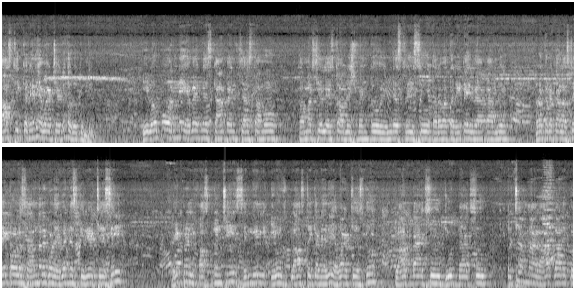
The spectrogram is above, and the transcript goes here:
ప్లాస్టిక్ అనేది అవాయిడ్ చేయడం జరుగుతుంది ఈ లోపు అన్ని అవేర్నెస్ క్యాంపెయిన్స్ చేస్తాము కమర్షియల్ ఎస్టాబ్లిష్మెంటు ఇండస్ట్రీస్ తర్వాత రీటైల్ వ్యాపారులు రకరకాల స్టేక్ హోల్డర్స్ అందరూ కూడా అవేర్నెస్ క్రియేట్ చేసి ఏప్రిల్ ఫస్ట్ నుంచి సింగిల్ యూజ్ ప్లాస్టిక్ అనేది అవాయిడ్ చేస్తూ క్లాత్ బ్యాగ్స్ జూట్ బ్యాగ్స్ ప్రత్యామ్నాయ ఆర్గానిక్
